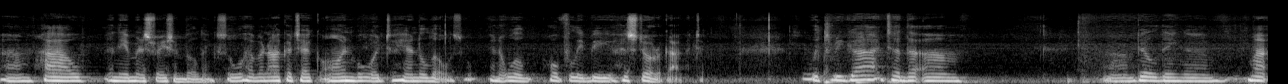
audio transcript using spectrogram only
um, and the Administration Building. So we'll have an architect on board to handle those, and it will hopefully be a historic architect. With regard to the um, uh, building, um, Ma-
